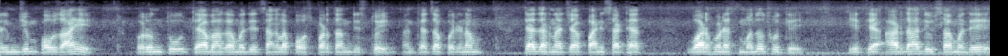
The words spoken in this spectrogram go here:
रिमझिम पाऊस आहे परंतु त्या भागामध्ये चांगला पाऊस पडताना दिसतोय आणि त्याचा परिणाम त्या धरणाच्या पाणीसाठ्यात वाढ होण्यास मदत होते. येत्या आठ दहा दिवसामध्ये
